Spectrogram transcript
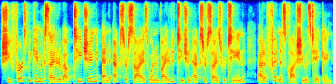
she first became excited about teaching and exercise when invited to teach an exercise routine at a fitness class she was taking.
